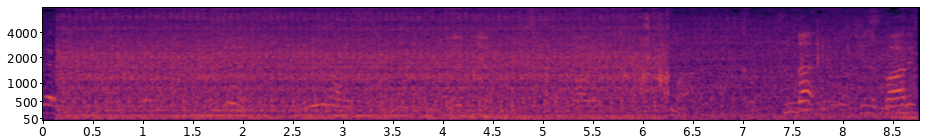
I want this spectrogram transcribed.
Şunda şimdi bariz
